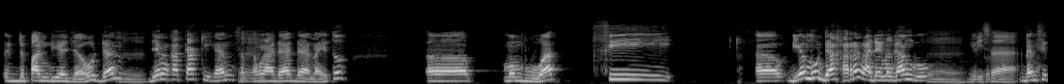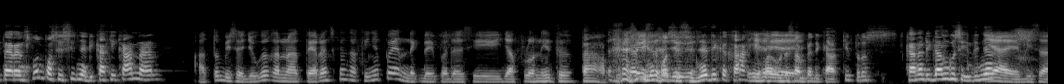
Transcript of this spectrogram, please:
di depan dia jauh dan Hmm. dia ngangkat kaki kan setengah dada nah itu eh, membuat si eh, dia mudah karena nggak ada yang ngeganggu Hmm, gitu. bisa dan si Terence pun posisinya di kaki kanan atau bisa juga karena Terence kan kakinya pendek daripada si Javlon itu tapi kan Bisa posisinya di ke kaki Iya, Pak. iya, udah iya. sampai di kaki terus karena diganggu sih intinya Iya ya bisa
